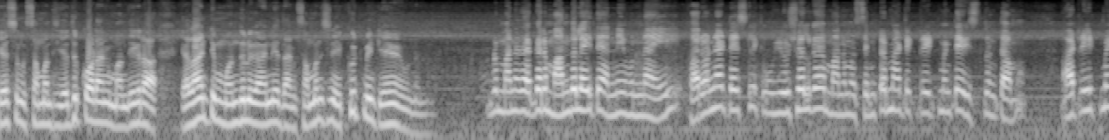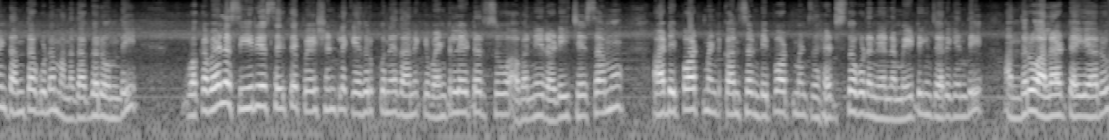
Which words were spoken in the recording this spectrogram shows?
కేసులకు సంబంధించి ఎదుర్కోవడానికి మన దగ్గర ఎలాంటి మందులు కానీ దానికి సంబంధించిన ఎక్విప్మెంట్ ఏమేమి ఉన్నాయి ఇప్పుడు మన దగ్గర మందులు అయితే అన్నీ ఉన్నాయి. కరోనా టెస్ట్లకి యూజువల్గా మనము సిమ్టమాటిక్ ట్రీట్మెంటే ఇస్తుంటాము. ఆ ట్రీట్మెంట్ అంతా కూడా మన దగ్గర ఉంది. ఒకవేళ సీరియస్ అయితే పేషెంట్లకు ఎదుర్కొనే దానికి వెంటిలేటర్స్ అవన్నీ రెడీ చేశాము. ఆ డిపార్ట్మెంట్ కన్సర్న్ డిపార్ట్మెంట్స్ హెడ్స్తో కూడా నిన్న మీటింగ్ జరిగింది. అందరూ అలర్ట్ అయ్యారు.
